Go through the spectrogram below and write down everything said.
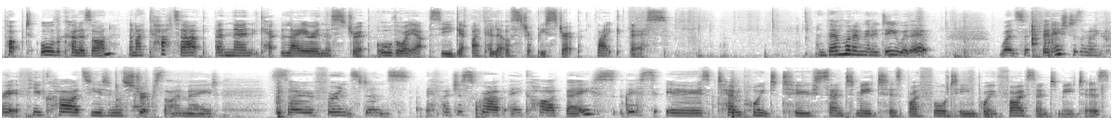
popped all the colours on, then I cut up and then kept layering the strip all the way up so you get like a little strippy strip like this. And then what I'm going to do with it once I've finished is I'm going to create a few cards using the strips that I made. So for instance, if I just grab a card base, this is 10.2 centimetres by 14.5 centimetres.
